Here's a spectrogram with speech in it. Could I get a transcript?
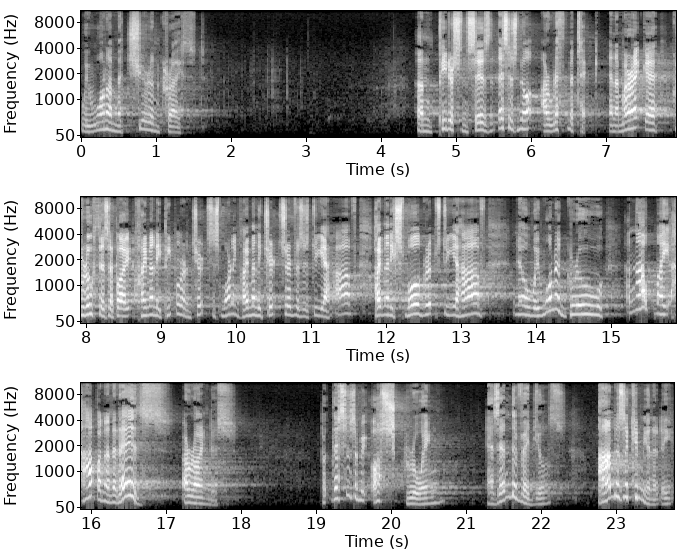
We want to mature in Christ. And Peterson says that this is not arithmetic. In America, growth is about how many people are in church this morning, how many church services do you have, how many small groups do you have. No, we want to grow, and that might happen, and it is around us. But this is about us growing as individuals and as a community,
